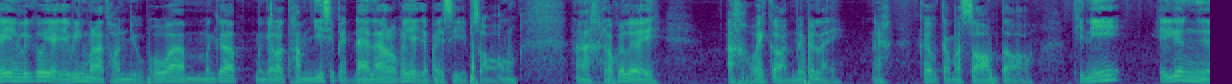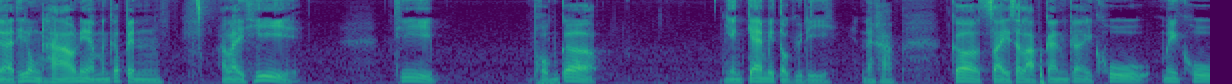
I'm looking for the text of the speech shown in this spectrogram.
ก็ยังลึกก็อยากจะวิ่งมาราธอนอยู่ เพราะว่ามันก็เหมือนกับเราทำยี่สิบเอ็ดได้แล้ว เราก็อยากจะไปสี่สองอะเราก็เลยอะไว้ก่อนไม่เป็นไรนะก็กลับมาซ้อมต่อ ทีนี้ไอ้เรื่องเหงื่อที่รองเท้าเนี่ยมันก็เป็นอะไรที่ที่ผมก็ ยังแก้ไม่ตกอยู่ดีนะครับ ก็ใส่สลับกันก็ไอ้คู่ไม่คู่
